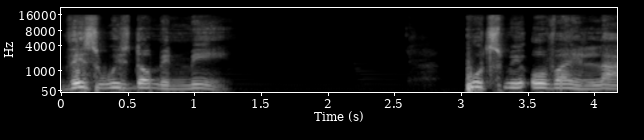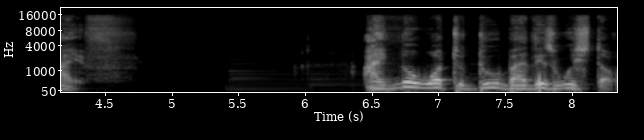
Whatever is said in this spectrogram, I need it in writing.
This wisdom in me puts me over in life. I know what to do by this wisdom.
